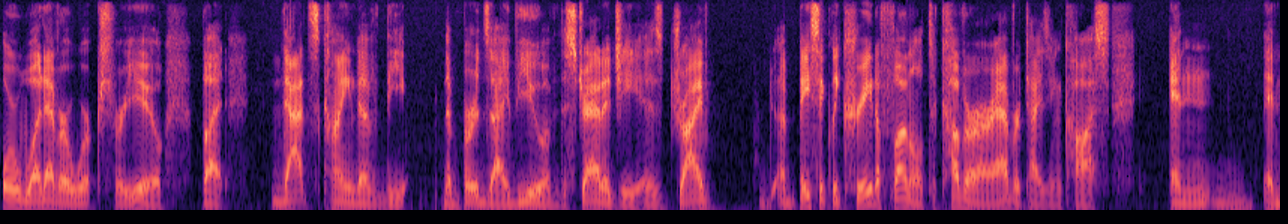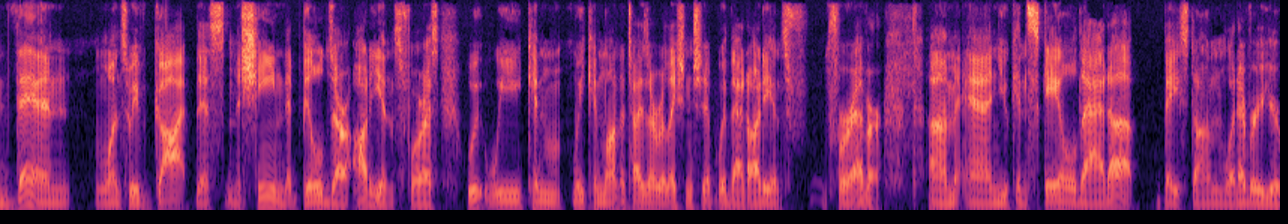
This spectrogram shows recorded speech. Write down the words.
or whatever works for you. But that's kind of the the bird's eye view of the strategy is drive uh, basically create a funnel to cover our advertising costs. And and then once we've got this machine that builds our audience for us we, we can we can monetize our relationship with that audience f- forever. Um, and you can scale that up based on whatever your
